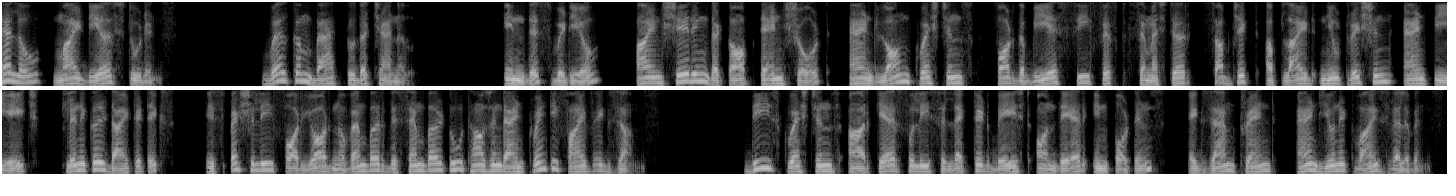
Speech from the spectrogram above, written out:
Hello, my dear students. Welcome back to the channel. In this video, I am sharing the top 10 short and long questions for the BSc 5th semester subject Applied Nutrition and PH Clinical Dietetics, especially for your November-December 2025 exams. These questions are carefully selected based on their importance, exam trend, and unit-wise relevance.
